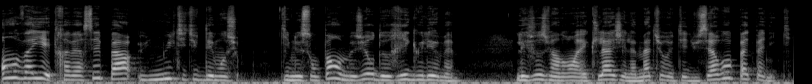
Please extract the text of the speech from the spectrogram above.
envahis et traversés par une multitude d'émotions, qu'ils ne sont pas en mesure de réguler eux-mêmes. Les choses viendront avec l'âge et la maturité du cerveau, pas de panique.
